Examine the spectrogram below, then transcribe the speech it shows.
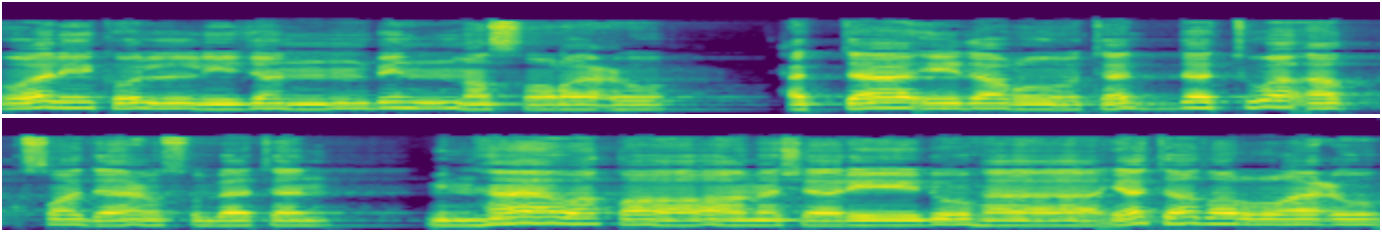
ولكل جنب مصرع. حتى إذا ارتدت وأقصد عصبة منها وقام شريدها يتضرع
